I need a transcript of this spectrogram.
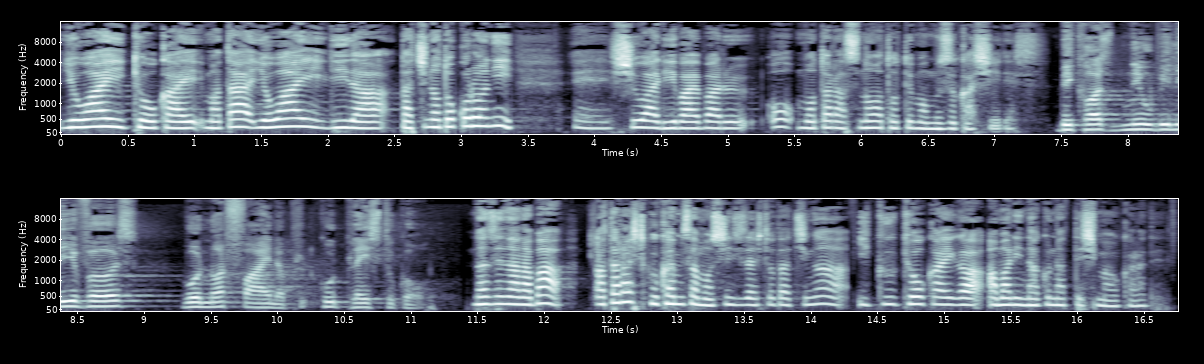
弱い教会、また弱いリーダーたちのところに、えー、主はリバイバルをもたらすのはとても難しいです。なぜならば、新しく神様を信じた人たちが行く教会があまりなくなってしまうからです。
